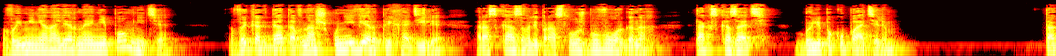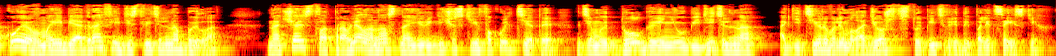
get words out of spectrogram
Вы меня, наверное, не помните? Вы когда-то в наш универ приходили, рассказывали про службу в органах, так сказать, были покупателем. Такое в моей биографии действительно было. Начальство отправляло нас на юридические факультеты, где мы долго и неубедительно агитировали молодежь вступить в ряды полицейских.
